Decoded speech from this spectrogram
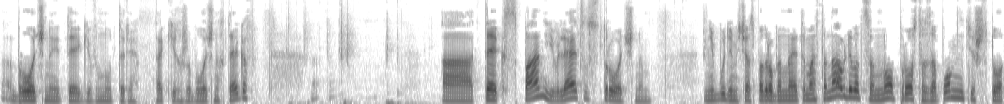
блочные теги внутрь таких же блочных тегов. А тег span является строчным. Не будем сейчас подробно на этом останавливаться, но просто запомните, что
